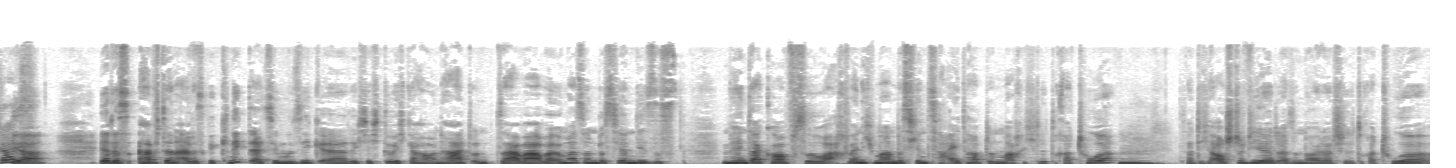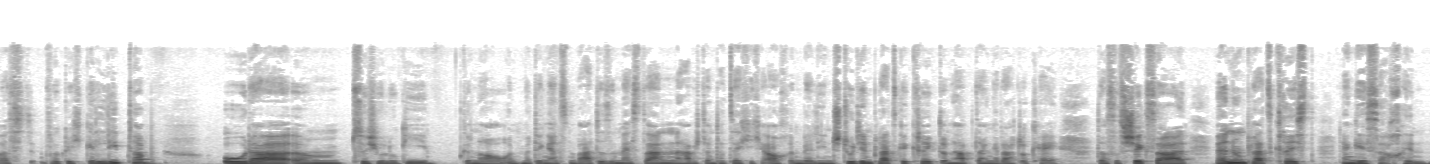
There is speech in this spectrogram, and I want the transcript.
Krass. ja. Ja, das habe ich dann alles geknickt, als die Musik äh, richtig durchgehauen hat. Und da war aber immer so ein bisschen dieses im Hinterkopf so, ach, wenn ich mal ein bisschen Zeit habe, dann mache ich Literatur. Das hatte ich auch studiert, also Neudeutsche Literatur, was ich wirklich geliebt habe. Oder ähm, Psychologie, genau. Und mit den ganzen Wartesemestern habe ich dann tatsächlich auch in Berlin einen Studienplatz gekriegt und habe dann gedacht, okay, das ist Schicksal. Wenn du einen Platz kriegst, dann gehst du auch hin.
